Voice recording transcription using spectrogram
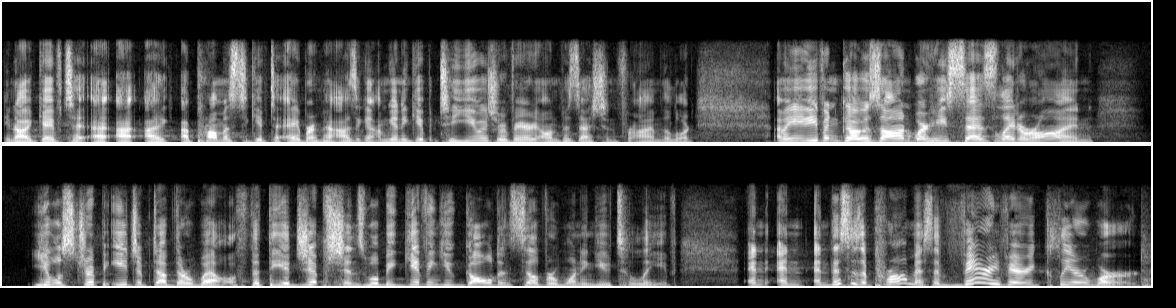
You know, I gave to, I, I, I promised to give to Abraham, Isaac, I'm going to give it to you as your very own possession, for I am the Lord. I mean, it even goes on where he says later on, you will strip Egypt of their wealth, that the Egyptians will be giving you gold and silver, wanting you to leave. And, and, and this is a promise, a very, very clear word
